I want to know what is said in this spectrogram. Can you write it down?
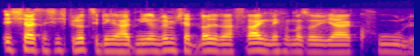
Ich weiß nicht, ich benutze die Dinge halt nie und wenn mich halt Leute danach fragen, denke ich mir immer so, ja, cool.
